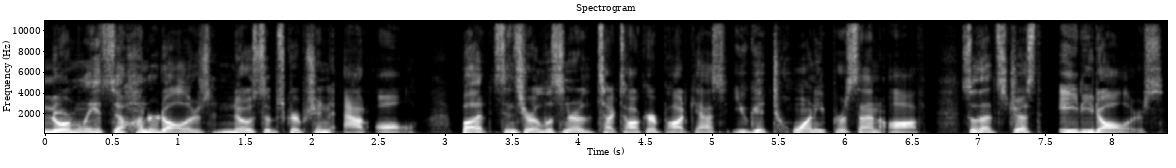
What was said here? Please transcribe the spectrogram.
Normally, it's $100, no subscription at all. But since you're a listener of the Tech Talker podcast, you get 20% off. So that's just $80.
